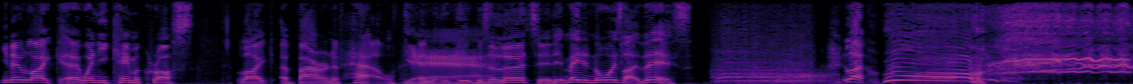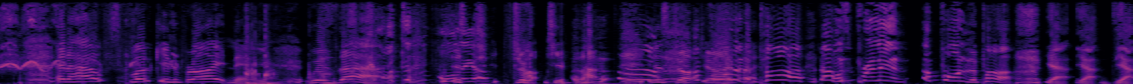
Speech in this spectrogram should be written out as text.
you know, like uh, when you came across like a Baron of Hell, yeah. and it, it was alerted. It made a noise like this. Like, "Whoa!" And how fucking frightening was that? falling just up. dropped your lap. You just dropped your I'm falling iPad. apart. That was brilliant. I'm falling apart. Yeah, yeah, yeah,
